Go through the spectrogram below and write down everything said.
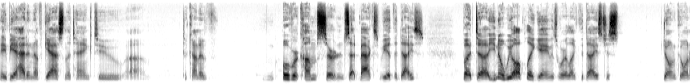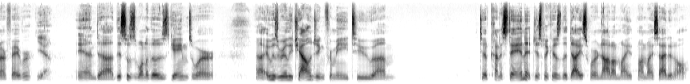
maybe I had enough gas in the tank to um, to kind of overcome certain setbacks via the dice. But uh, you know, we all play games where like the dice just don't go in our favor, Yeah. and uh, this was one of those games where uh, it was really challenging for me to um, to kind of stay in it just because the dice were not on my on my side at all.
